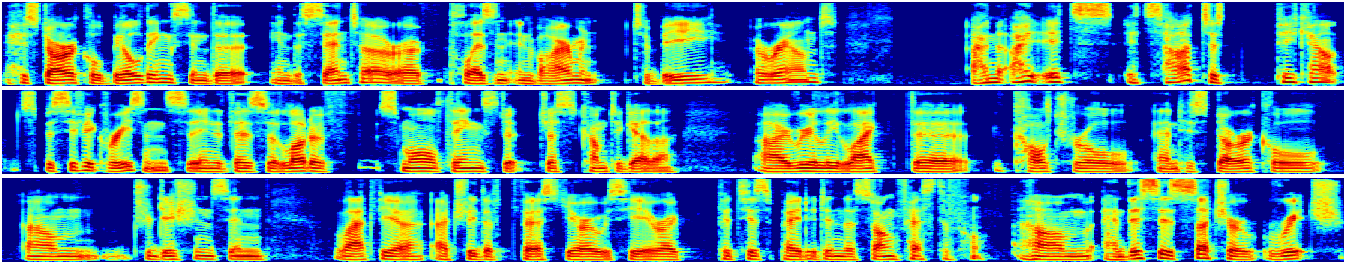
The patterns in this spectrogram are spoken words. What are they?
Historical buildings in the in the center are a pleasant environment to be around. And I, it's it's hard to pick out specific reasons. You know, there's a lot of small things that just come together. I really like the cultural and historical um, traditions in Latvia. Actually, the first year I was here, I participated in the song festival. Um, and this is such a rich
